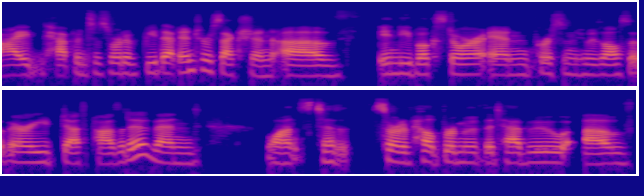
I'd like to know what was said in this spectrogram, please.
i happen to sort of be that intersection of indie bookstore and person who's also very death positive and wants to sort of help remove the taboo of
